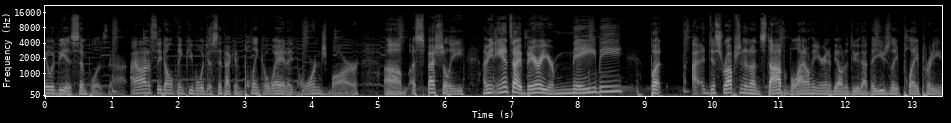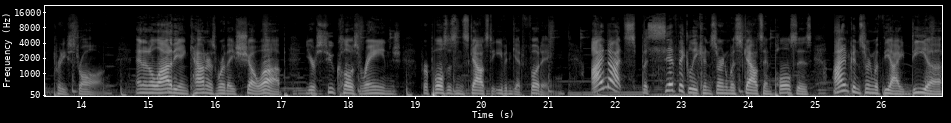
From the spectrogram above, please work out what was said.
it would be as simple as that. I honestly don't think people would just sit back and plink away at an orange bar. Um, especially, I mean, anti barrier maybe, but uh, disruption and unstoppable. I don't think you're going to be able to do that. They usually play pretty pretty strong. And in a lot of the encounters where they show up, you're too close range for pulses and scouts to even get footing. I'm not specifically concerned with scouts and pulses. I'm concerned with the idea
